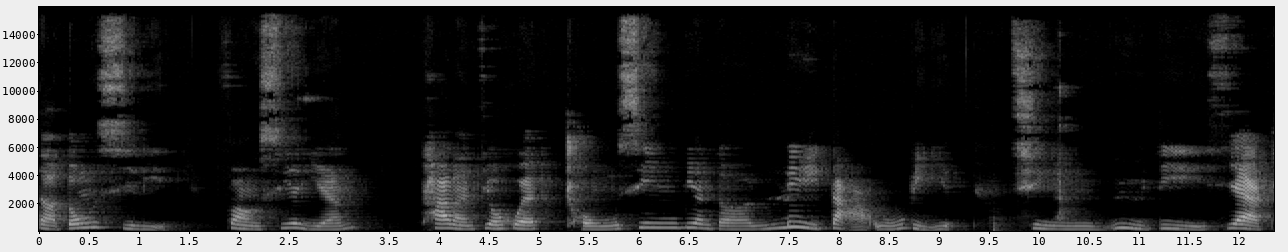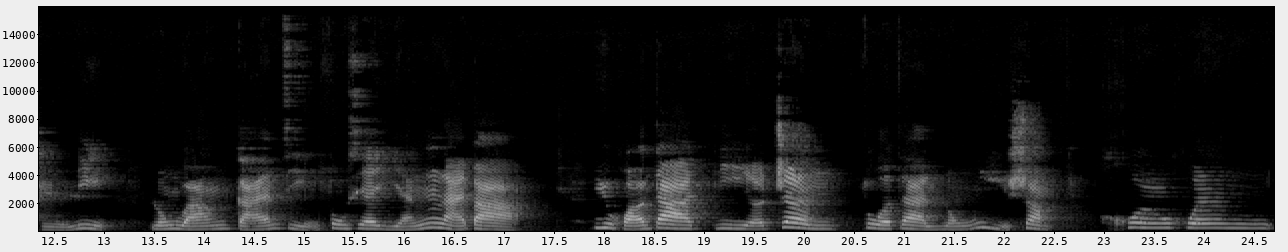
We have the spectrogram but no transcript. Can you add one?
的东西里放些盐，它们就会重新变得力大无比。请玉帝下指令，龙王赶紧送些盐来吧。”玉皇大帝正。坐在龙椅上，昏昏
